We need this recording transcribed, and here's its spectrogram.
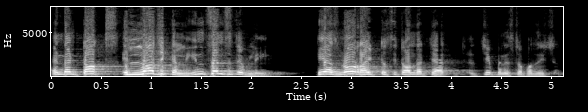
and then talks illogically, insensitively, he has no right to sit on the chair, chief minister position.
